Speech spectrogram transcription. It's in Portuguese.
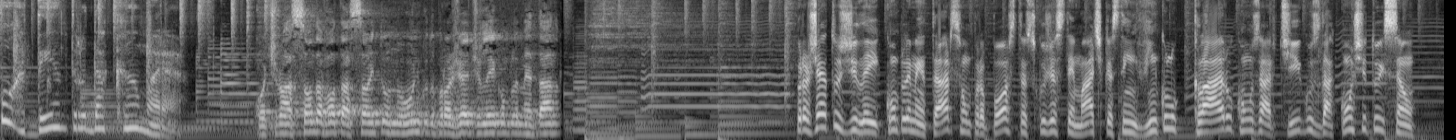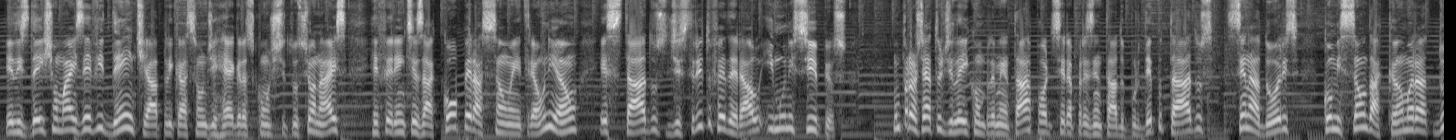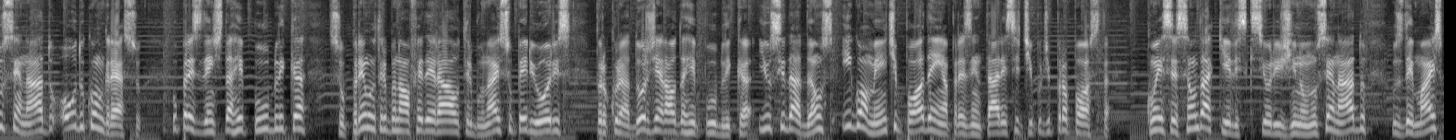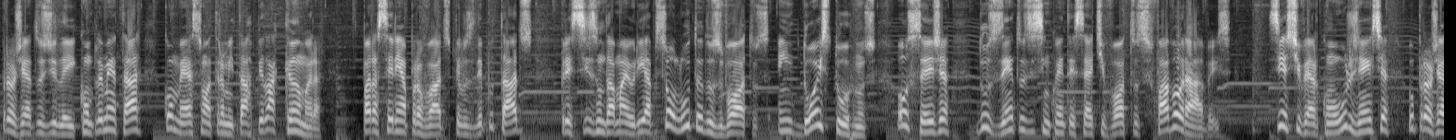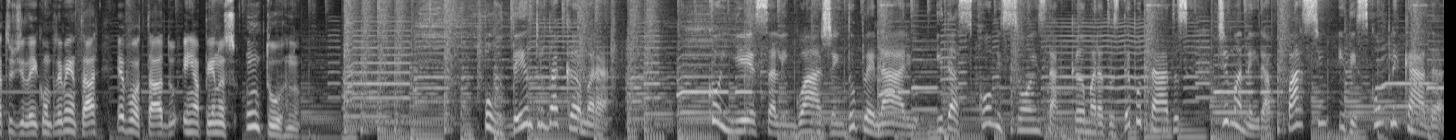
Por dentro da Câmara. Continuação da votação em turno único do projeto de lei complementar. Projetos de lei complementar são propostas cujas temáticas têm vínculo claro com os artigos da Constituição. Eles deixam mais evidente a aplicação de regras constitucionais referentes à cooperação entre a União, Estados, Distrito Federal e municípios. Um projeto de lei complementar pode ser apresentado por deputados, senadores, comissão da Câmara, do Senado ou do Congresso o presidente da República, Supremo Tribunal Federal, tribunais superiores, Procurador-Geral da República e os cidadãos igualmente podem apresentar esse tipo de proposta. Com exceção daqueles que se originam no Senado, os demais projetos de lei complementar começam a tramitar pela Câmara. Para serem aprovados pelos deputados, precisam da maioria absoluta dos votos em dois turnos, ou seja, 257 votos favoráveis. Se estiver com urgência, o projeto de lei complementar é votado em apenas um turno. Por dentro da Câmara. Conheça a linguagem do plenário e das comissões da Câmara dos Deputados de maneira fácil e descomplicada.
